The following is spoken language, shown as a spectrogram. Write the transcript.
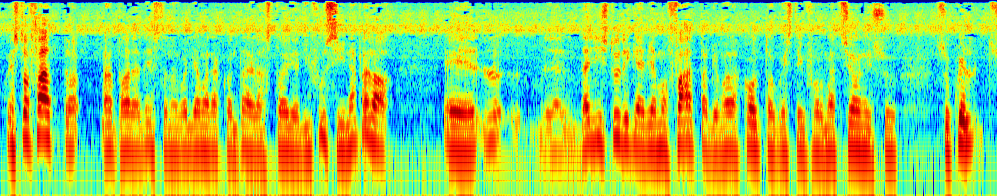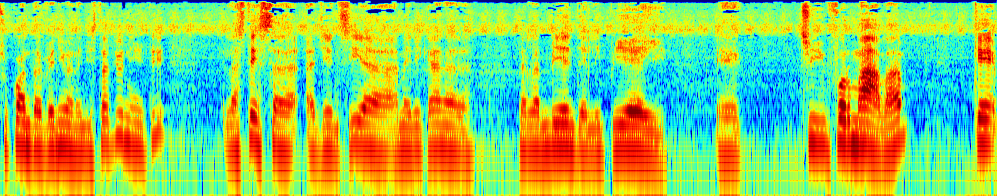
Questo fatto, ma adesso non vogliamo raccontare la storia di Fusina, però eh, lo, dagli studi che abbiamo fatto abbiamo raccolto queste informazioni su, su, quel, su quanto avveniva negli Stati Uniti, la stessa agenzia americana per l'ambiente, l'EPA, eh, ci informava che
